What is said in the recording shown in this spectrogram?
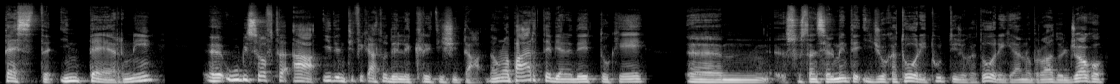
test interni eh, Ubisoft ha identificato delle criticità. Da una parte viene detto che ehm, sostanzialmente i giocatori, tutti i giocatori che hanno provato il gioco,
